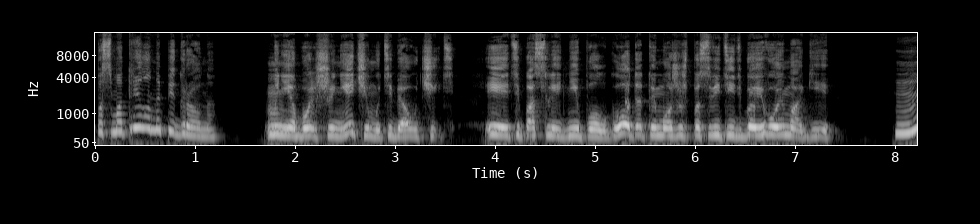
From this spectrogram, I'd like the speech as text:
посмотрела на Пиграна. Мне больше нечему тебя учить. И эти последние полгода ты можешь посвятить боевой магии. М?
